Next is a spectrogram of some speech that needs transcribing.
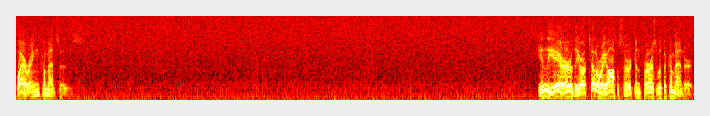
firing commences. In the air, the artillery officer confers with the commander.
